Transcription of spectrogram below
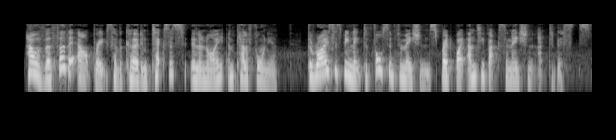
However, further outbreaks have occurred in Texas, Illinois, and California. The rise has been linked to false information spread by anti vaccination activists.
